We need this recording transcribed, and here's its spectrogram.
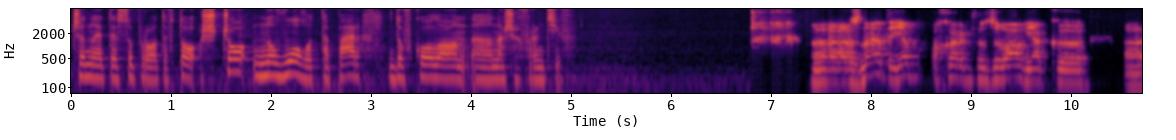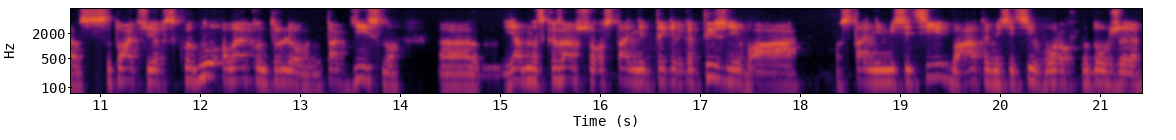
чинити супротив. То що нового тепер довкола е, наших фронтів? Е, Знаєте, я б охарактеризував як е, ситуацію як складну, але контрольовану. Так, дійсно, е, я б не сказав, що останні декілька тижнів, а останні місяці, багато місяців ворог продовжує е,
